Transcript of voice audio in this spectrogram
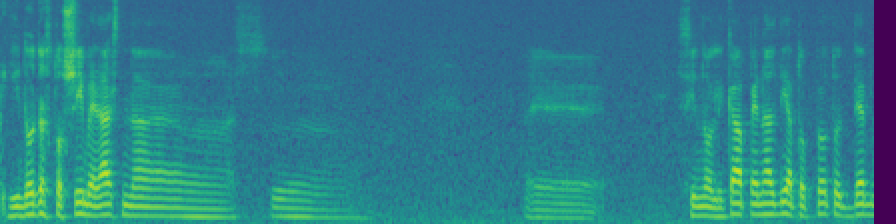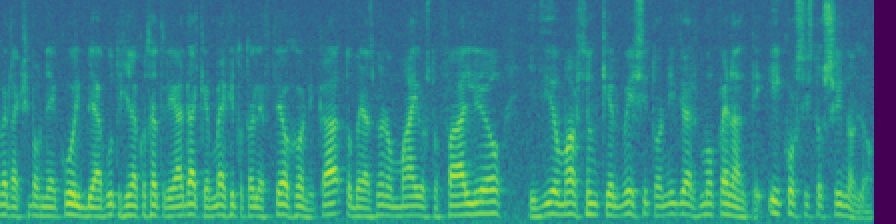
γινώντας το σήμερα στην, ε, ε συνολικά πέναλτι από το πρώτο ντέρμπι μεταξύ Παναγιακού Ολυμπιακού του 1930 και μέχρι το τελευταίο χρονικά, τον περασμένο Μάιο στο Φάλιο, οι δύο ομάδες έχουν κερδίσει τον ίδιο αριθμό πέναλτι, 20 στο σύνολο.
